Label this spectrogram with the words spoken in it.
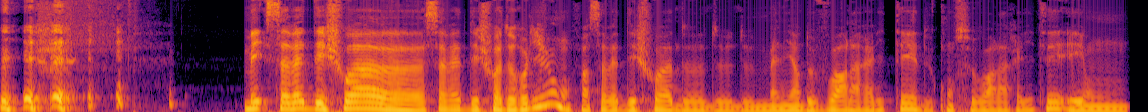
Mais ça va être des choix, euh, ça va être des choix de religion. Enfin, ça va être des choix de, de, de manière de voir la réalité, de concevoir la réalité. Et on,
